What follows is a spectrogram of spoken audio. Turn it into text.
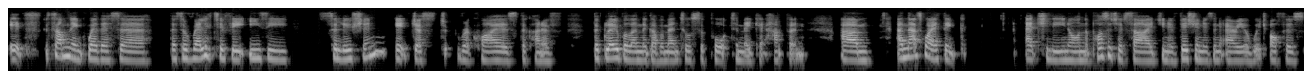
it's something where there's a there's a relatively easy solution. It just requires the kind of the global and the governmental support to make it happen. Um, and that's why I think actually, you know, on the positive side, you know, vision is an area which offers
